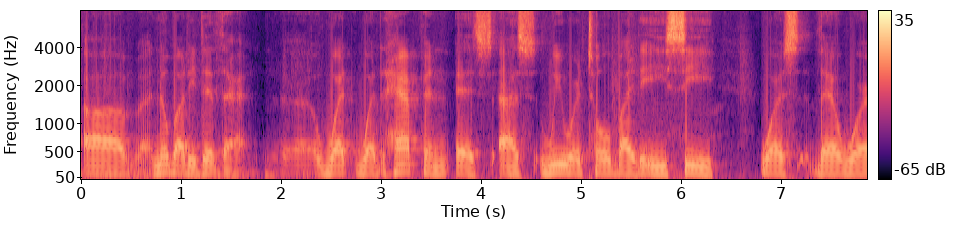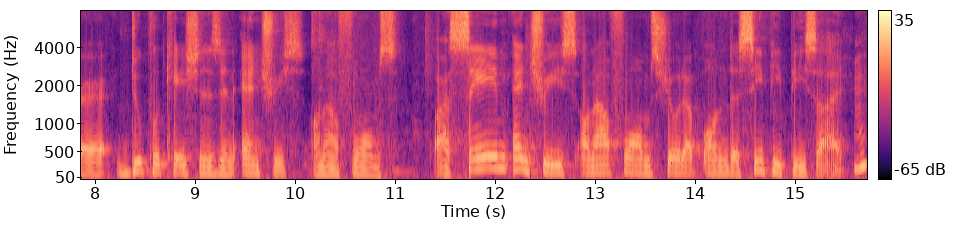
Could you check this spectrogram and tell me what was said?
uh, nobody did that. Uh, what what happened is, as we were told by the EC, was there were duplications in entries on our forms uh, same entries on our forms showed up on the CPP side. Mm-hmm.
